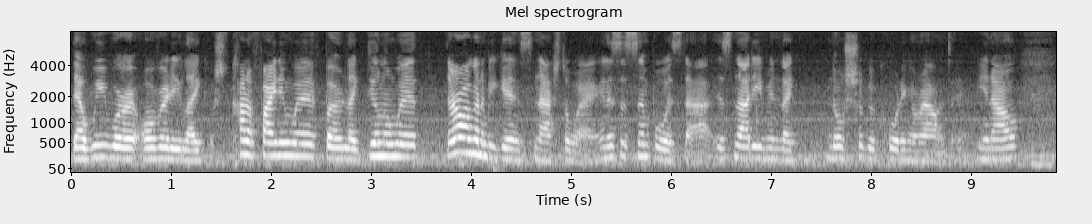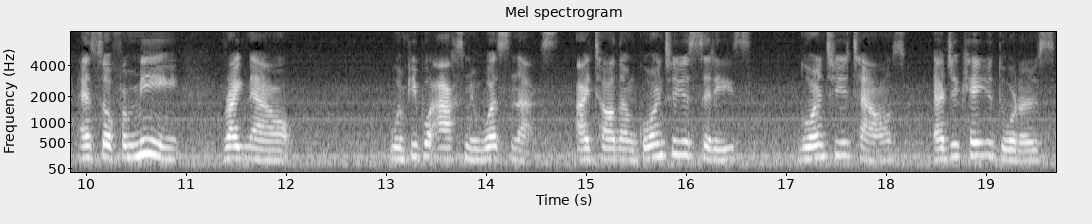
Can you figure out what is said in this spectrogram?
that we were already like kind of fighting with but like dealing with they're all going to be getting snatched away. And it's as simple as that. It's not even like no sugarcoating around it you know? Mm-hmm. and so for me right now when people ask me what's next i tell them go into your cities go into your towns educate your daughters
